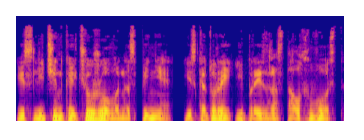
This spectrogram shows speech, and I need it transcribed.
и с личинкой чужого на спине, из которой и произрастал хвост.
